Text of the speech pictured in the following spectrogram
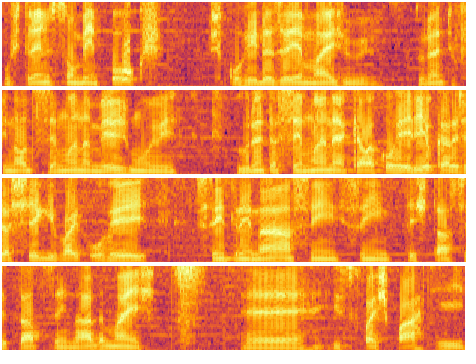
os treinos são bem poucos. As corridas aí é mais durante o final de semana mesmo e durante a semana é aquela correria, o cara já chega e vai correr sem treinar, sem, sem testar setup, sem nada, mas é, isso faz parte e,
